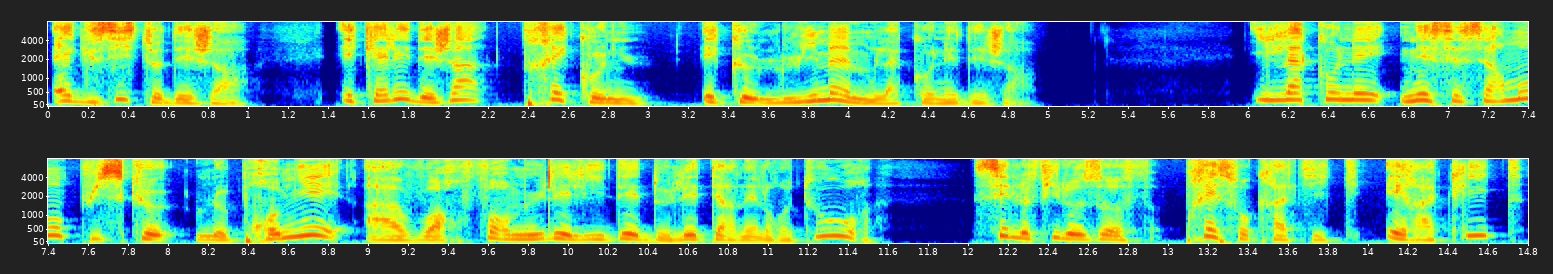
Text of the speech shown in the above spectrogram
existe déjà, et qu'elle est déjà très connue, et que lui-même la connaît déjà. Il la connaît nécessairement puisque le premier à avoir formulé l'idée de l'éternel retour, c'est le philosophe présocratique Héraclite,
